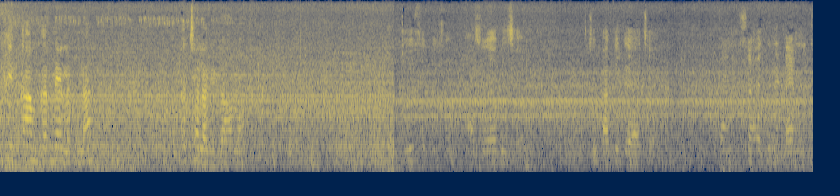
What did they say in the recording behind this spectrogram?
फिर काम करने लगना अच्छा लगेगा हमें જોઈ શકો છો આ સોયાબી છે જે પાકી ગયા છે પણ શાયદ એને ટાઈમ નથી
